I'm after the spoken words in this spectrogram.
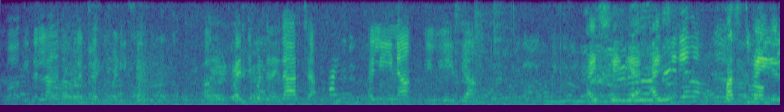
അപ്പോൾ ഇതെല്ലാം നമ്മളെ ചെറുപടീസ് പരിചയപ്പെടുത്തുന്നത്. ഇത് ആർച്ച. അലീന നിവേദ്യ ഐശ്വര്യ. ഐശ്വര്യ നമുക്ക് ഫസ്റ്റ് ബ്ലോഗിൽ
